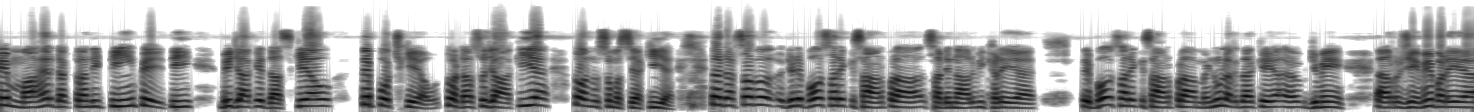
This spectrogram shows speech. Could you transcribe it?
ਇਹ ਮਾਹਿਰ ਡਾਕਟਰਾਂ ਦੀ ਟੀਮ ਭੇਜਤੀ ਵੀ ਜਾ ਕੇ ਦੱਸ ਕੇ ਆਓ। ਤੇ ਪੁੱਛ ਕੇ ਆਓ, ਤੁਹਾਡਾ ਸੁਝਾਅ ਕੀ ਹੈ, ਤੁਹਾਨੂੰ ਸਮੱਸਿਆ ਕੀ ਹੈ? ਤਾਂ ਡਾਕਟਰ ਸਾਹਿਬ, ਜਿਹੜੇ ਬਹੁਤ ਸਾਰੇ ਕਿਸਾਨ ਭਰਾ ਸਾਡੇ ਨਾਲ ਵੀ ਖੜੇ ਆ, ਤੇ ਬਹੁਤ ਸਾਰੇ ਕਿਸਾਨ ਭਰਾ ਮੈਨੂੰ ਲੱਗਦਾ ਕਿ ਜਿਵੇਂ ਰੁਝੇਵੇਂ ਬੜੇ ਆ,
